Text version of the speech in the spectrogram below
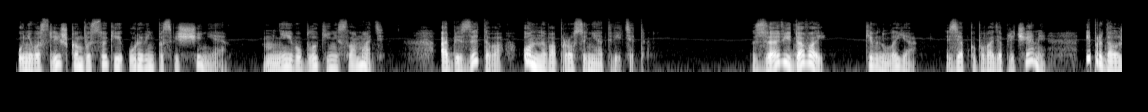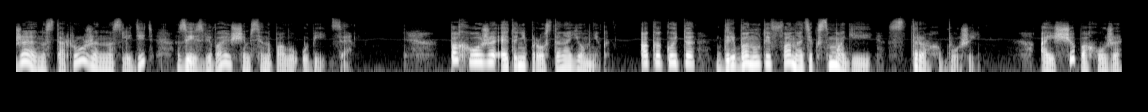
У него слишком высокий уровень посвящения. Мне его блоки не сломать. А без этого он на вопросы не ответит. «Зови давай!» — кивнула я, зябко поводя плечами — и продолжая настороженно следить за извивающимся на полу убийцей. Похоже, это не просто наемник, а какой-то дребанутый фанатик с магией, страх божий. А еще похоже,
